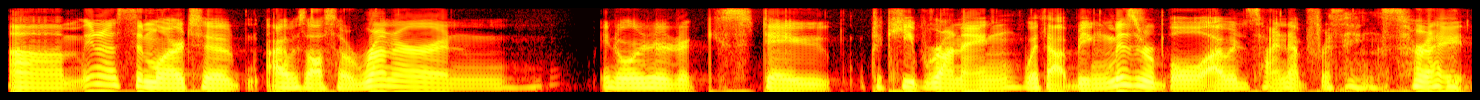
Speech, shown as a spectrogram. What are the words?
Um, you know, similar to I was also a runner, and in order to stay to keep running without being miserable, I would sign up for things, right?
